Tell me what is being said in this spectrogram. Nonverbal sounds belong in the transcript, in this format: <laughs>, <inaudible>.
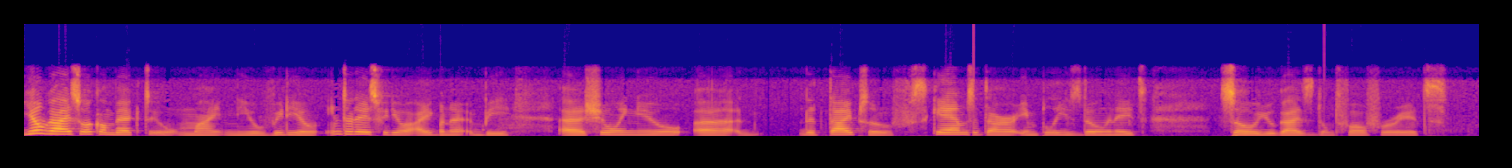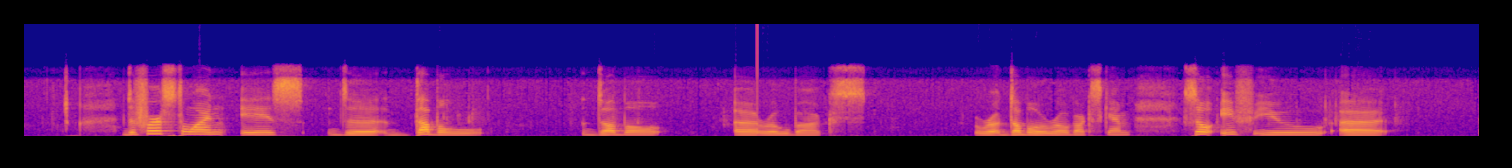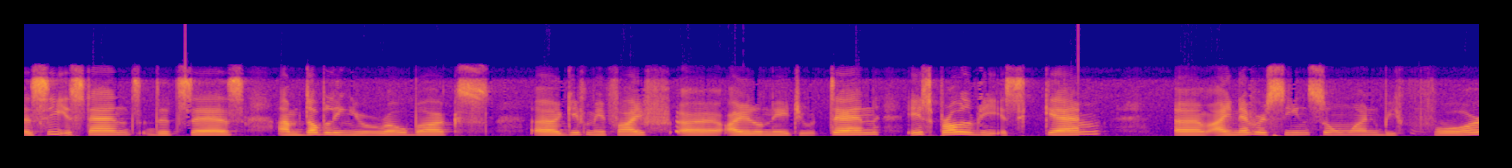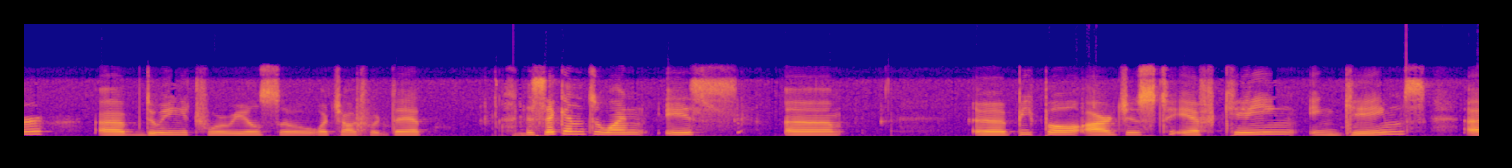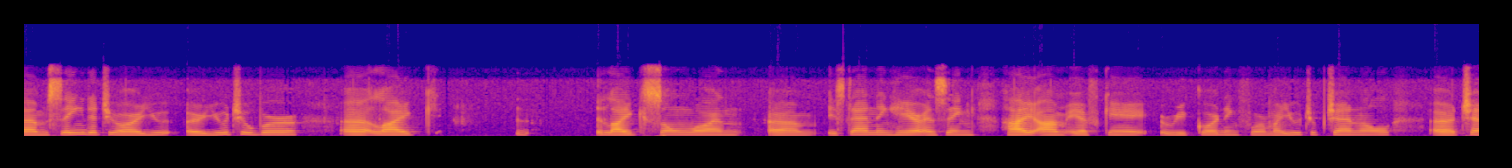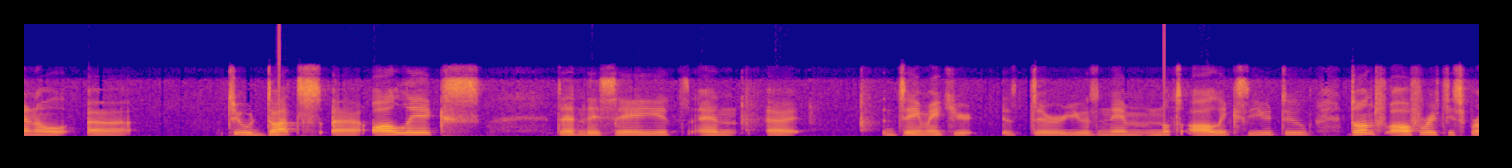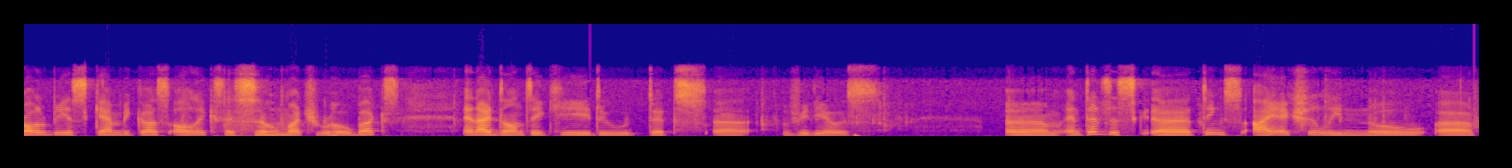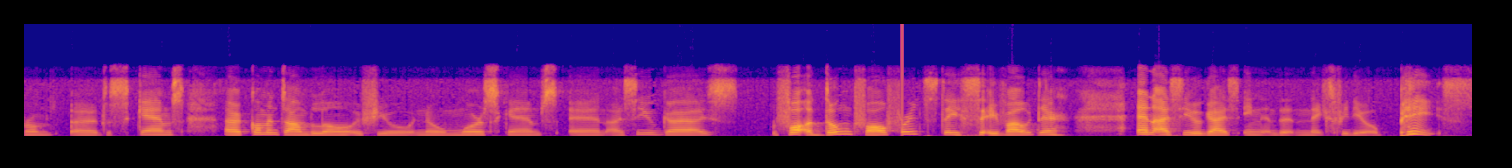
Yo guys, welcome back to my new video. In today's video I'm gonna be uh, showing you uh, the types of scams that are in Please Donate so you guys don't fall for it. The first one is the double double uh, Robux ro double Robux scam. So if you a stand that says I'm doubling your Robux uh, give me 5 uh, I donate you 10 is probably a scam. Um, I never seen someone before uh, doing it for real so watch out for that. The second one is um, uh, people are just AFKing in games um, saying that you are a, YouTuber, uh, like like someone um, is standing here and saying, "Hi, I'm AFK recording for my YouTube channel, uh, channel uh, two dots uh, Olix." Then they say it, and uh, they make your their username not Alex YouTube. Don't offer it is probably a scam because Alex has <laughs> so much Robux and I don't think he do that uh, videos. Um, and that's the uh, things I actually know uh, from uh, the scams. Uh, comment down below if you know more scams and I see you guys. Fa don't fall for it, stay safe out there and I see you guys in the next video. Peace!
